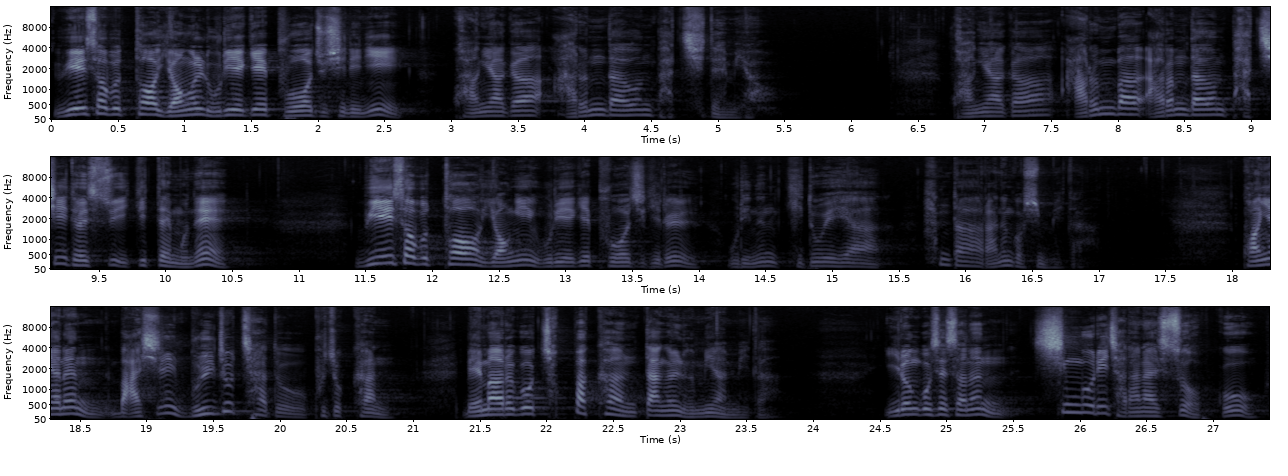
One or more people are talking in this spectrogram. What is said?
위에서부터 영을 우리에게 부어 주시리니 광야가 아름다운 밭이 되며 광야가 아름바, 아름다운 밭이 될 수 있기 때문에 위에서부터 영이 우리에게 부어지기를 우리는 기도해야 한다라는 것입니다. 광야는 마실 물조차도 부족한 메마르고 척박한 땅을 의미합니다. 이런 곳에서는 식물이 자라날 수 없고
